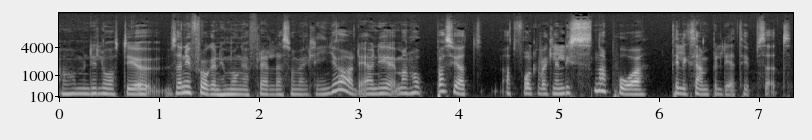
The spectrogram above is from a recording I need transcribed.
Ja men det låter ju, sen är frågan hur många föräldrar som verkligen gör det. Man hoppas ju att, att folk verkligen lyssnar på till exempel det tipset.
